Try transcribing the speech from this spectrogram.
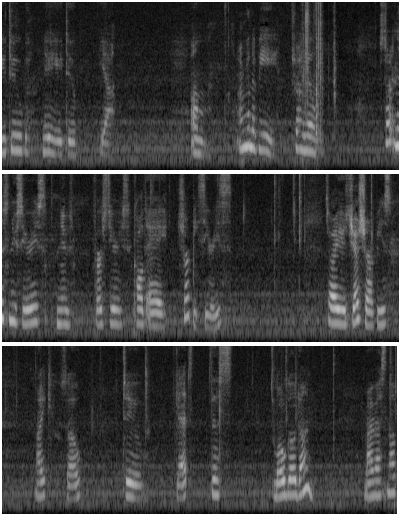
YouTube, new YouTube, yeah. Um, I'm gonna be showing you, starting this new series, new first series, called a Sharpie series. So I use just Sharpies, like so, to get this logo done. Am I messing up?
